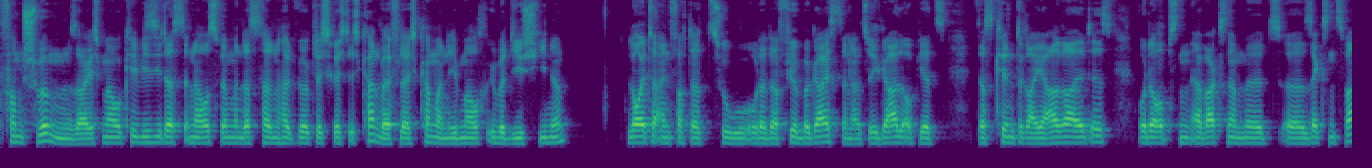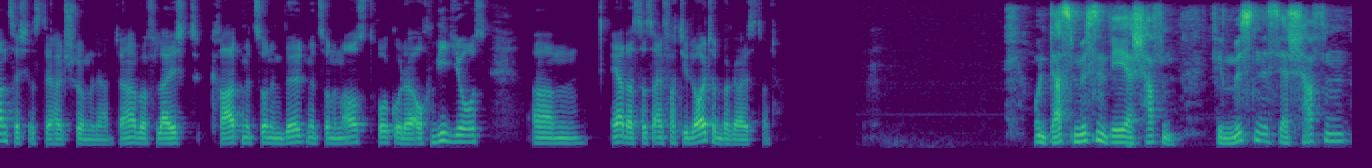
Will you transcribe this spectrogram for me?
vom Schwimmen, sage ich mal, okay, wie sieht das denn aus, wenn man das dann halt wirklich richtig kann? Weil vielleicht kann man eben auch über die Schiene Leute einfach dazu oder dafür begeistern. Also egal, ob jetzt das Kind drei Jahre alt ist oder ob es ein Erwachsener mit äh, 26 ist, der halt schwimmen lernt. Ja? Aber vielleicht gerade mit so einem Bild, mit so einem Ausdruck oder auch Videos, ähm, ja, dass das einfach die Leute begeistert. Und das müssen wir ja schaffen. Wir müssen es ja schaffen,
